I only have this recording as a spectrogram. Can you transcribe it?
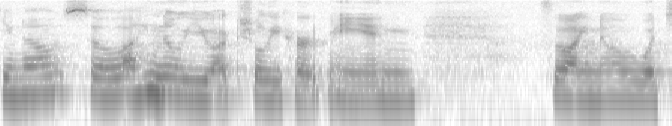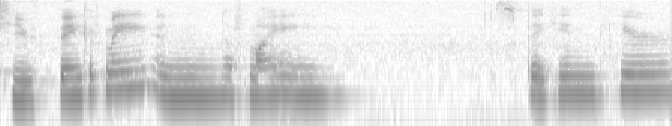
you know, so I know you actually heard me and so I know what you think of me and of my speaking here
